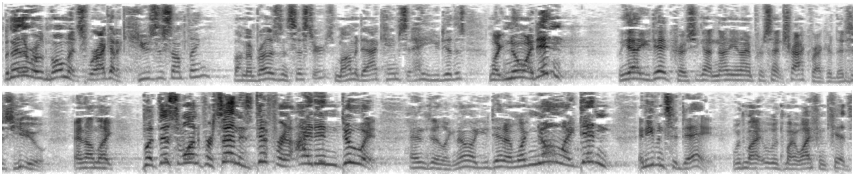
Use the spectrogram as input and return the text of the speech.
But then there were moments where I got accused of something by my brothers and sisters. Mom and dad came and said, hey, you did this? I'm like, no, I didn't. Well, yeah, you did, Chris. You got 99% track record that is you. And I'm like, but this 1% is different. I didn't do it. And they're like, no, you did. I'm like, no, I didn't. And even today, with my, with my wife and kids,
